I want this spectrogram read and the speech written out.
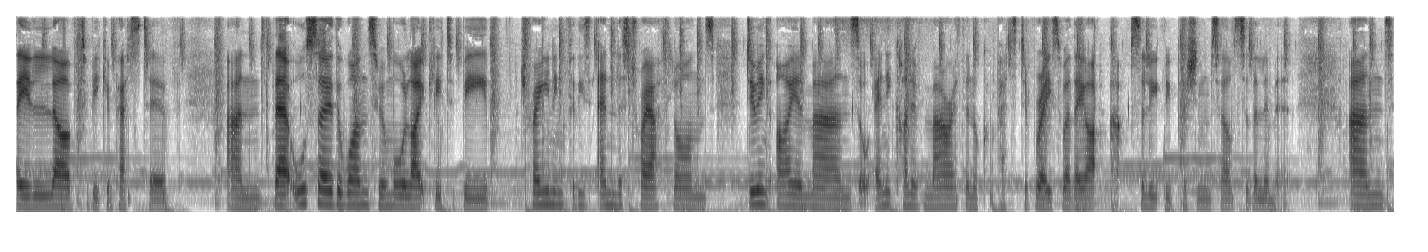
They love to be competitive. And they're also the ones who are more likely to be training for these endless triathlons, doing Ironmans, or any kind of marathon or competitive race where they are absolutely pushing themselves to the limit. And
